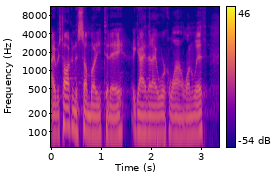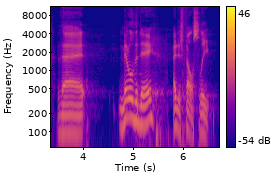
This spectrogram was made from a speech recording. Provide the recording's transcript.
I was talking to somebody today, a guy that I work one on one with, that middle of the day, I just fell asleep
